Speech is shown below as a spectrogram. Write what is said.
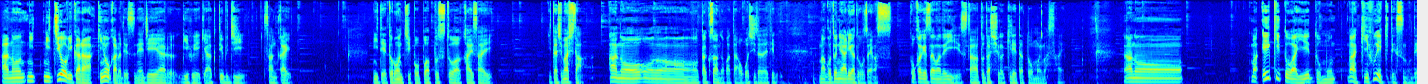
あの日曜日から昨日からですね JR 岐阜駅アクティブ G3 階にてトロンチポップアップストア開催いたしました。あのたくさんの方お越しいただいて誠にありがとうございます。おかげさまでいいスタートダッシュが切れたと思います。はい。あのー、まあ駅とはいえどもまあ岐阜駅ですので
